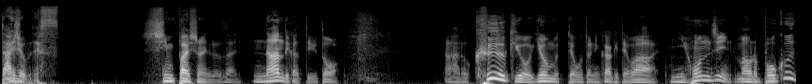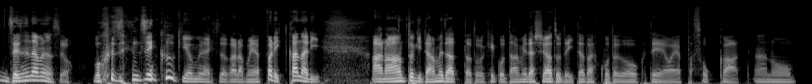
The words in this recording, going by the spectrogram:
大丈夫です。心配しないでください。なんでかっていうと、あの、空気を読むってことにかけては、日本人、まあ、僕全然ダメなんですよ。僕全然空気読めない人だから、もうやっぱりかなり、あの、あの時ダメだったとか結構ダメ出し後でいただくことが多くて、やっぱそっか、あの、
